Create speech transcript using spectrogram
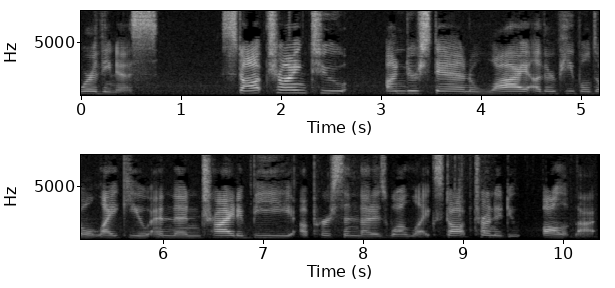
worthiness. Stop trying to understand why other people don't like you and then try to be a person that is well liked. Stop trying to do all of that.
